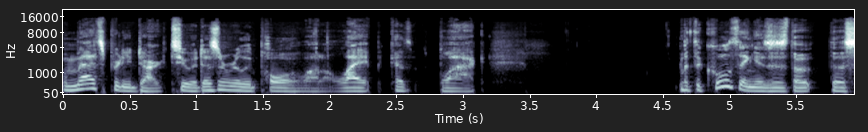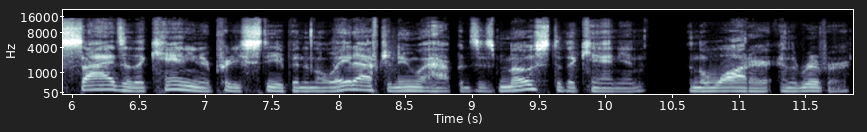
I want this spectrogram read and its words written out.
And that's pretty dark too. It doesn't really pull a lot of light because it's black. But the cool thing is, is the the sides of the canyon are pretty steep, and in the late afternoon, what happens is most of the canyon and the water and the river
